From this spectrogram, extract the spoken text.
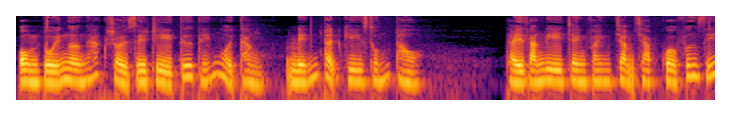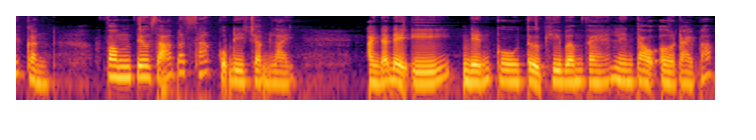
Ôm túi ngơ ngác rồi duy trì tư thế ngồi thẳng, đến tận khi xuống tàu. Thấy dáng đi tranh phanh chậm chạp của Vương Dĩ Cần, phòng tiêu giã bất giác cũng đi chậm lại. Anh đã để ý đến cô từ khi bấm vé lên tàu ở Đài Bắc.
